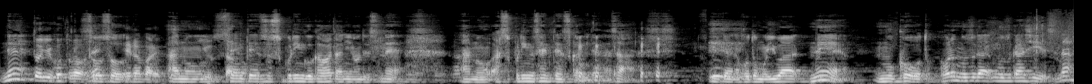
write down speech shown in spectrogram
ね。という言葉をねそうそう。選ばれてあの sentence spring 川谷のですね、あの、あ、 spring sentence かみたいなさ、みたいなことも言わ、ね、向こうとか、これ難難しいですな。うん、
